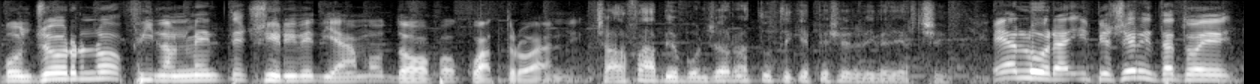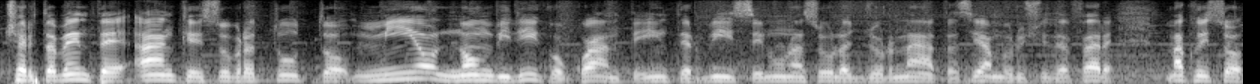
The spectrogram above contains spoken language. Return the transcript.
Buongiorno, finalmente ci rivediamo dopo quattro anni. Ciao Fabio, buongiorno a tutti, che piacere rivederci. E allora il piacere intanto è certamente anche e soprattutto mio, non vi dico quante interviste in una sola giornata siamo riusciti a fare, ma questo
